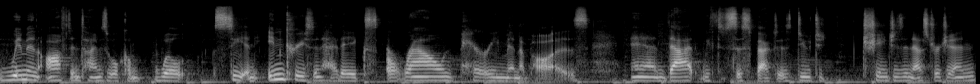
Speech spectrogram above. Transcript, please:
women oftentimes will, come, will see an increase in headaches around perimenopause. And that we suspect is due to changes in estrogen.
